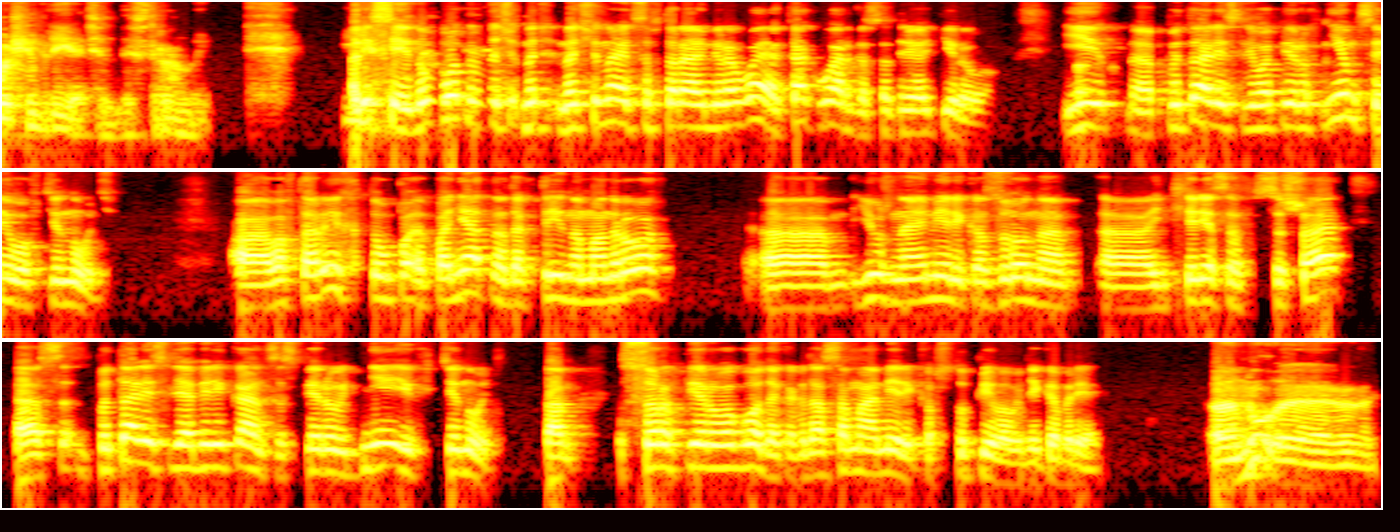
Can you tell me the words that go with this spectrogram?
очень влиятельной страной. Алексей, ну вот начинается Вторая мировая, как Варгас отреагировал? И э, пытались ли, во-первых, немцы его втянуть, а во-вторых, то понятно, доктрина Монро, Южная Америка зона э, интересов США. Э, пытались ли американцы с первых дней их тянуть? Там, с 1941 года, когда сама Америка вступила в декабре. Э, ну,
